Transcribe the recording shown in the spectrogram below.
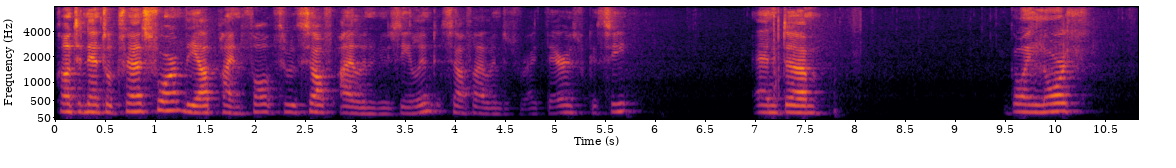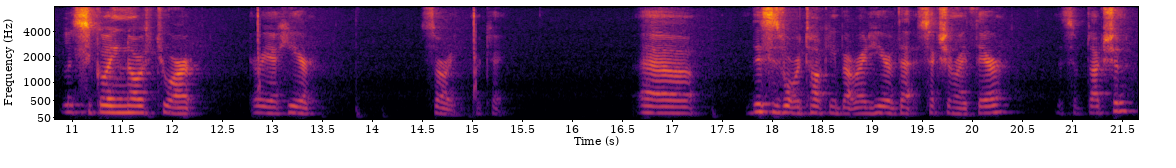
continental transform, the Alpine Fault through South Island, New Zealand. South Island is right there, as you can see. And um, going north, let's see, going north to our area here. Sorry, okay. Uh, this is what we're talking about right here, of that section right there, the subduction.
